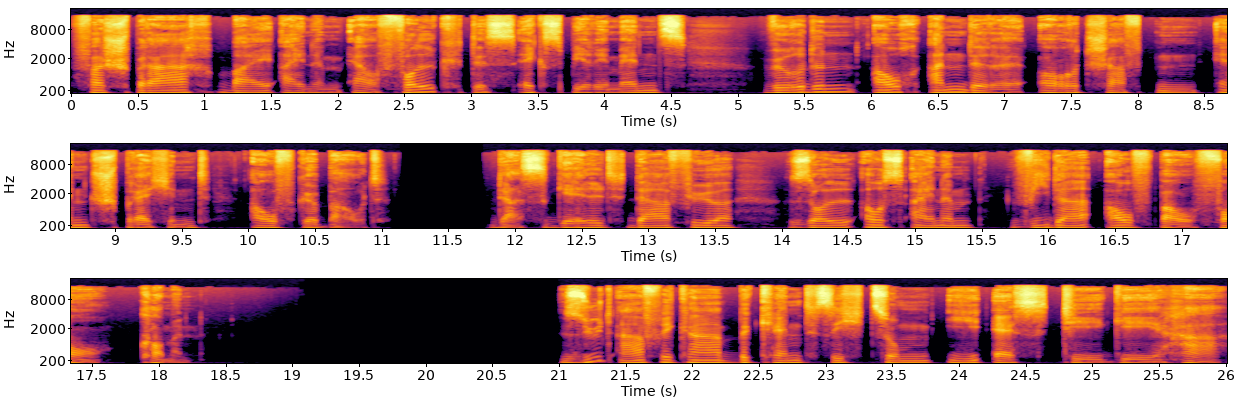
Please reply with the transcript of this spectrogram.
versprach bei einem Erfolg des Experiments würden auch andere Ortschaften entsprechend aufgebaut. Das Geld dafür soll aus einem Wiederaufbaufonds kommen. Südafrika bekennt sich zum ISTGH.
